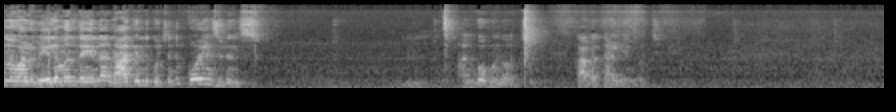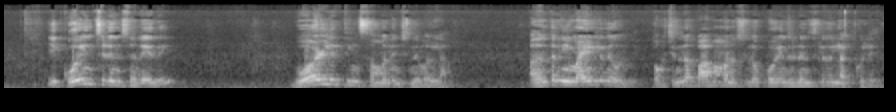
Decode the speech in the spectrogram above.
ఉన్న వాళ్ళు వేల మంది అయినా నాకెందుకు వచ్చింది? కో ఇన్సిడెన్స్ అనుకోకుండా వచ్చింది. కాకతాళ్యం గురించి. ఈ కో ఇన్సిడెన్స్ అనేది వరల్డ్లీ థింగ్స్ సంబంధించింది మళ్ళా. అదంతా నీ మైండ్లోనే ఉంది. ఒక చిన్న పాప మనసులో కో ఇన్సిడెన్స్ లేదు లక్కు లేదు.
